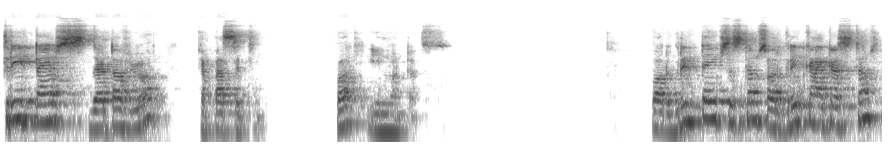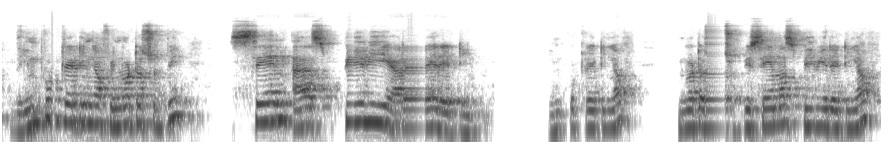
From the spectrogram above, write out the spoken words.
three times that of your capacity for inverters. For grid type systems or grid connected systems, the input rating of inverter should be same as PV array rating. Input rating of inverter should be same as PV rating of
